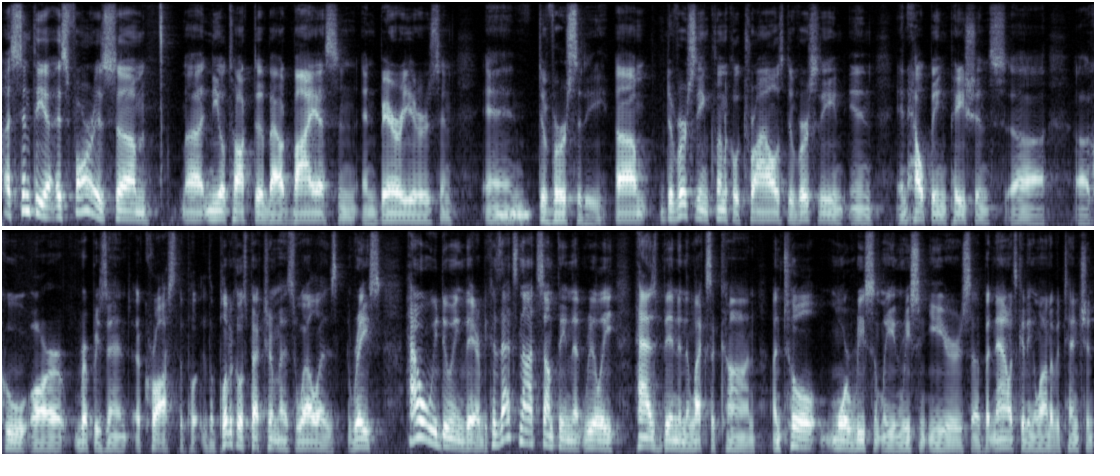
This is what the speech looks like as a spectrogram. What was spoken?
Uh, Cynthia, as far as um, uh, Neil talked about bias and, and barriers and and mm-hmm. diversity, um, diversity in clinical trials, diversity in in, in helping patients. Uh, who are represent across the, the political spectrum as well as race. How are we doing there? Because that's not something that really has been in the lexicon until more recently in recent years, uh, but now it's getting a lot of attention.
